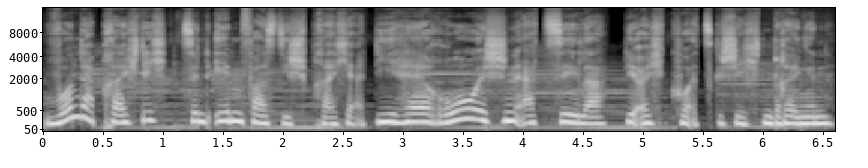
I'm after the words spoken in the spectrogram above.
Wunderprächtig sind ebenfalls die Sprecher, die heroischen Erzähler, die euch Kurzgeschichten bringen.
